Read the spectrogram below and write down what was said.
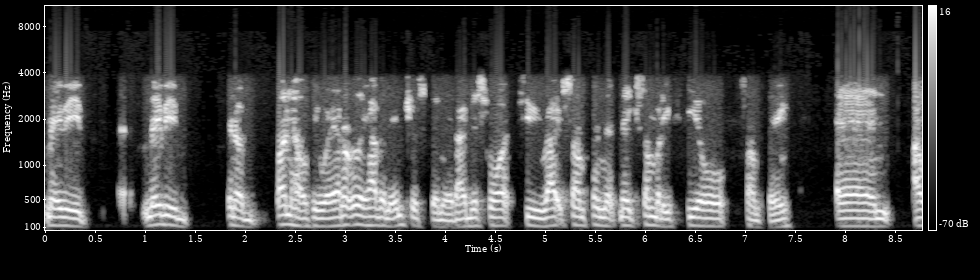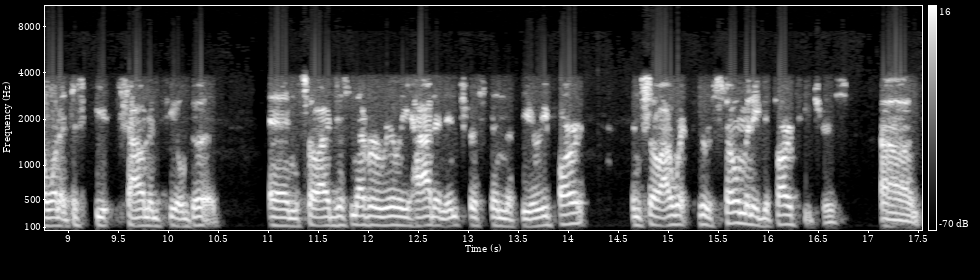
maybe, maybe in an unhealthy way. I don't really have an interest in it. I just want to write something that makes somebody feel something, and I want it to sound and feel good. And so I just never really had an interest in the theory part. And so I went through so many guitar teachers, um,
